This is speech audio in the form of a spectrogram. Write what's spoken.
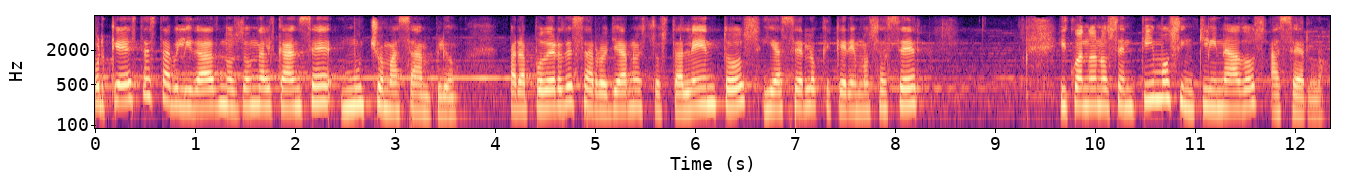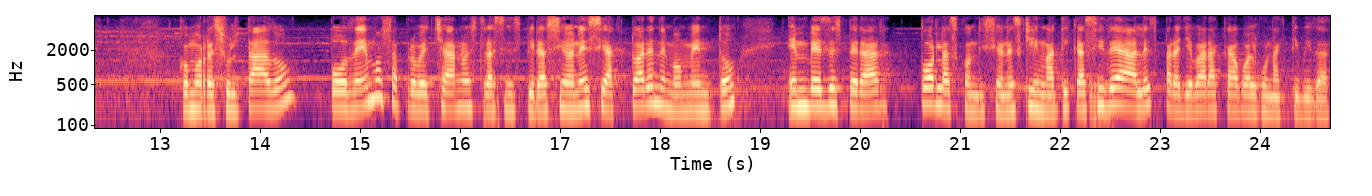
porque esta estabilidad nos da un alcance mucho más amplio para poder desarrollar nuestros talentos y hacer lo que queremos hacer, y cuando nos sentimos inclinados a hacerlo. Como resultado, podemos aprovechar nuestras inspiraciones y actuar en el momento en vez de esperar por las condiciones climáticas ideales para llevar a cabo alguna actividad.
